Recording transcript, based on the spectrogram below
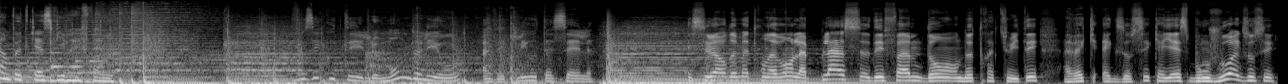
un podcast Vivre FM. Vous écoutez Le Monde de Léo avec Léo Tassel. Et c'est l'heure de mettre en avant la place des femmes dans notre actualité avec Exaucé Caillès. Bonjour Exaucé.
